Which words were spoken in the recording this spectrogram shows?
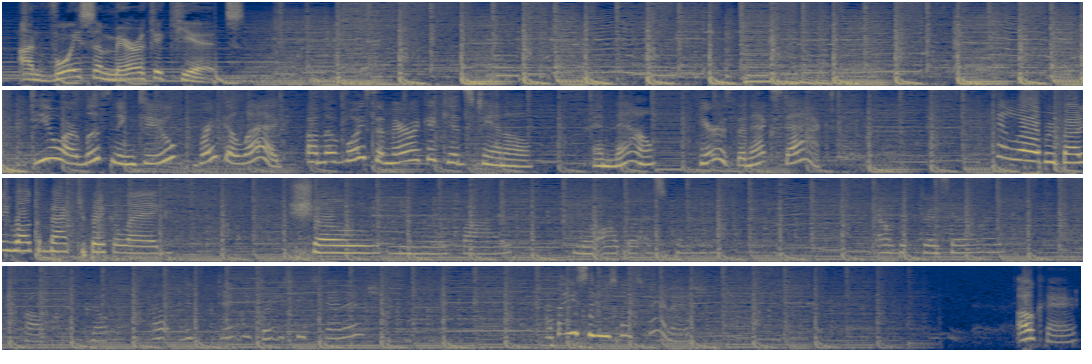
on Voice America Kids. You are listening to Break a Leg on the Voice America Kids channel. And now, here is the next act. Hello, everybody. Welcome back to Break a Leg, show numero five. No habla español. I don't think did I say that right? Oh no. Oh, did, didn't you, don't you speak Spanish? I thought you said you spoke Spanish. Okay.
